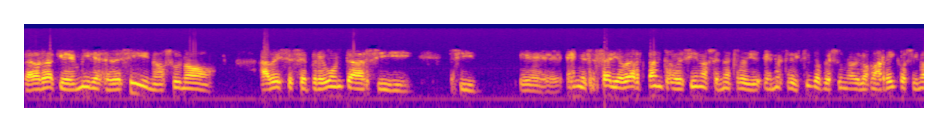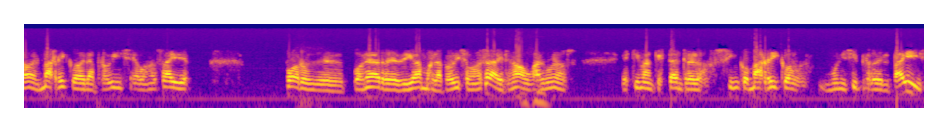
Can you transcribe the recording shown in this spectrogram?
la verdad que miles de vecinos. Uno a veces se pregunta si, si eh, es necesario ver tantos vecinos en nuestro en nuestro distrito que es uno de los más ricos, sino el más rico de la provincia de Buenos Aires, por eh, poner, eh, digamos, la provincia de Buenos Aires, ¿no? Algunos estiman que está entre los cinco más ricos municipios del país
